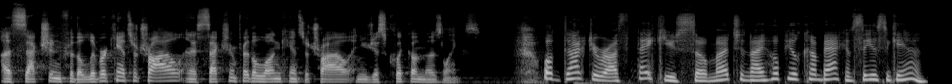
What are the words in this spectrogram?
a section for the liver cancer trial and a section for the lung cancer trial, and you just click on those links. Well, Dr. Ross, thank you so much, and I hope you'll come back and see us again.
